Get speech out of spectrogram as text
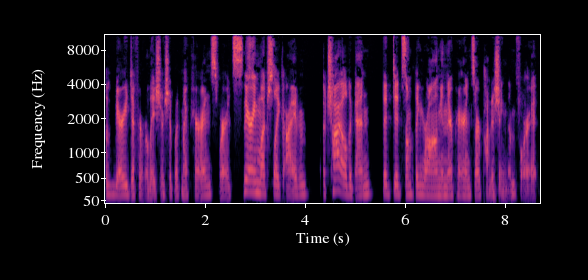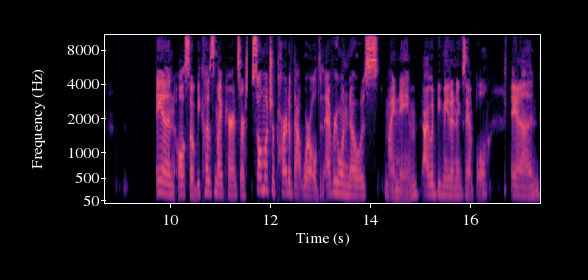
a very different relationship with my parents where it's very much like I'm a child again that did something wrong and their parents are punishing them for it. And also because my parents are so much a part of that world and everyone knows my name, I would be made an example and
